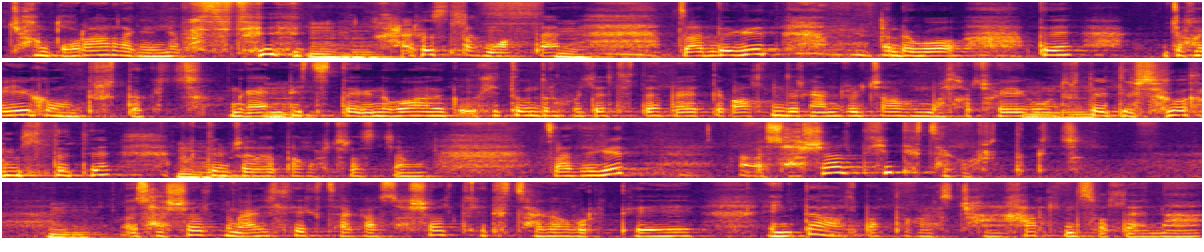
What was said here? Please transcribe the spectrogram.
жоохон дураараа гинэ бас тий. Хариуцлага муутай. За тэгээд нөгөө тий жоохон эго өндөртэй гэж. Нэг амбицтай нөгөө нэг хэд өндөр хүлээттэй байдаг олон зэрэг амжуулж байгаа хүн болохоор эго өндөртэй шиг байгаа юм л та тий. Бүтэмж гаргаад байгаа учраас ч юм. За тэгээд сошиалд хэд их цаг өртдөг гэж сошиалд нэг ажил хийх цагаа сошиалд хийх цагаа хүрдэгэ. Энтэй холбоотойгоор ч анхаарал нь сул байна.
